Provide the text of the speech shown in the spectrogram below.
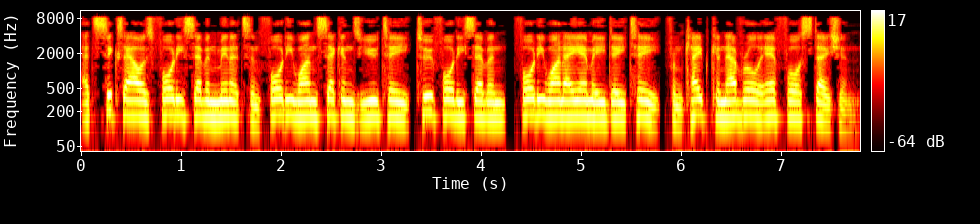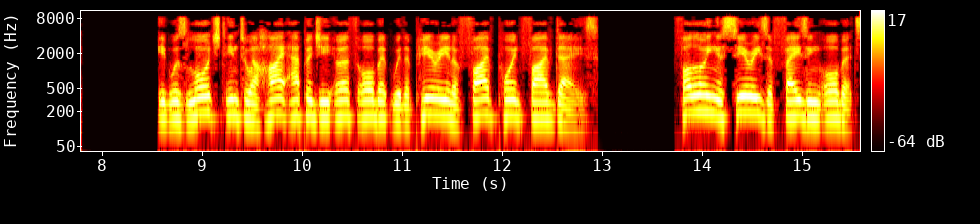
at 6 hours 47 minutes and 41 seconds UT 247, 41 AM EDT from Cape Canaveral Air Force Station. It was launched into a high apogee Earth orbit with a period of 5.5 days. Following a series of phasing orbits,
